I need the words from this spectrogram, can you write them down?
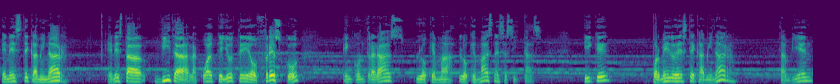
en este caminar, en esta vida la cual que yo te ofrezco, encontrarás lo que más, lo que más necesitas y que por medio de este caminar también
